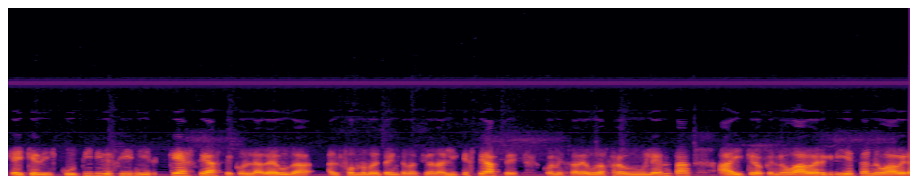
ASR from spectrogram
que hay que discutir y definir qué se hace con la deuda al Fondo Monetario Internacional y qué se hace con esa deuda fraudulenta, ahí creo que no va a haber grieta, no va a haber,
